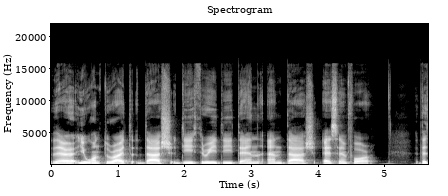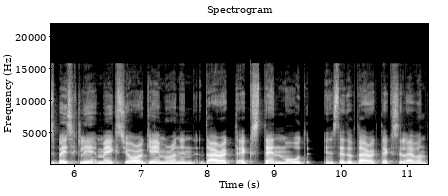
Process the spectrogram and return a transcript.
There you want to write dash D3, D10 and dash SM4. This basically makes your game run in DirectX 10 mode instead of DirectX 11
